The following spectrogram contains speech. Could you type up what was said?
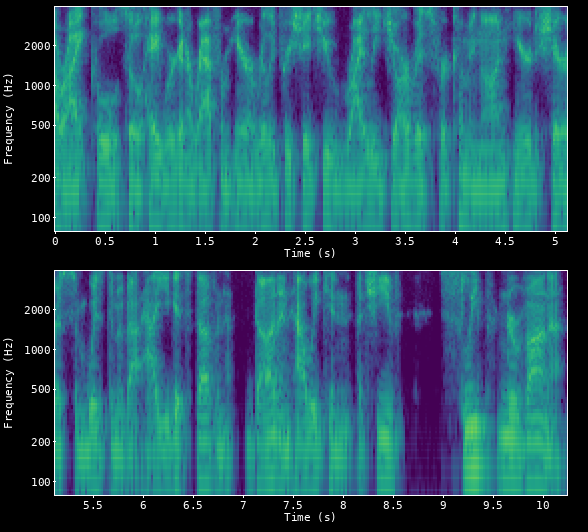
All right, cool. So, hey, we're going to wrap from here. I really appreciate you, Riley Jarvis, for coming on here to share us some wisdom about how you get stuff and done and how we can achieve sleep nirvana.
